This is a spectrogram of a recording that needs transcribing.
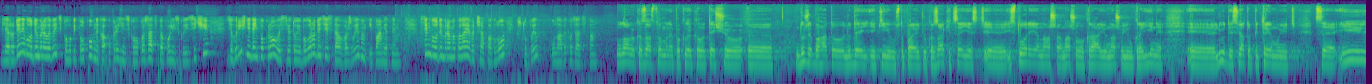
Для родини Володимира Левицького, підполковника українського козацтва Поліської Січі, цьогорічний день покрови Святої Богородиці став важливим і пам'ятним. Син Володимира Миколаєвича Павло вступив у лави козацтва. У лави козацтва мене покликало те, що е, дуже багато людей, які вступають у козаки, це є е, історія наша, нашого краю, нашої України. Е, люди свято підтримують це. І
